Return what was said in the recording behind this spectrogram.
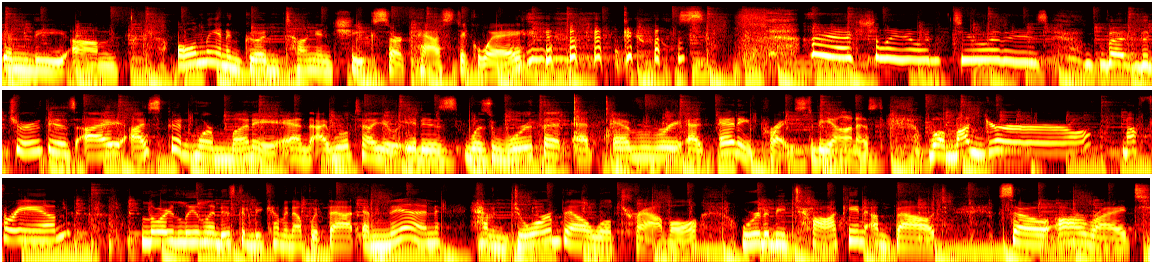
in the, um, only in a good tongue-in-cheek, sarcastic way. I actually own two of these. But the truth is, I, I spent more money, and I will tell you, it is was worth it at every, at any price, to be honest. Well, my girl, my friend, Lori Leland is going to be coming up with that. And then have Doorbell will travel. We're going to be talking about so, all right,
